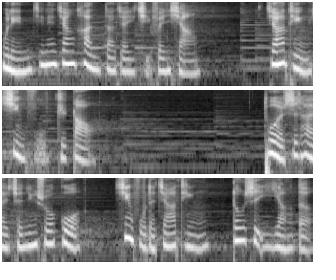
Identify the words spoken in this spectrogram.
木林今天将和大家一起分享家庭幸福之道。托尔斯泰曾经说过：“幸福的家庭都是一样的，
